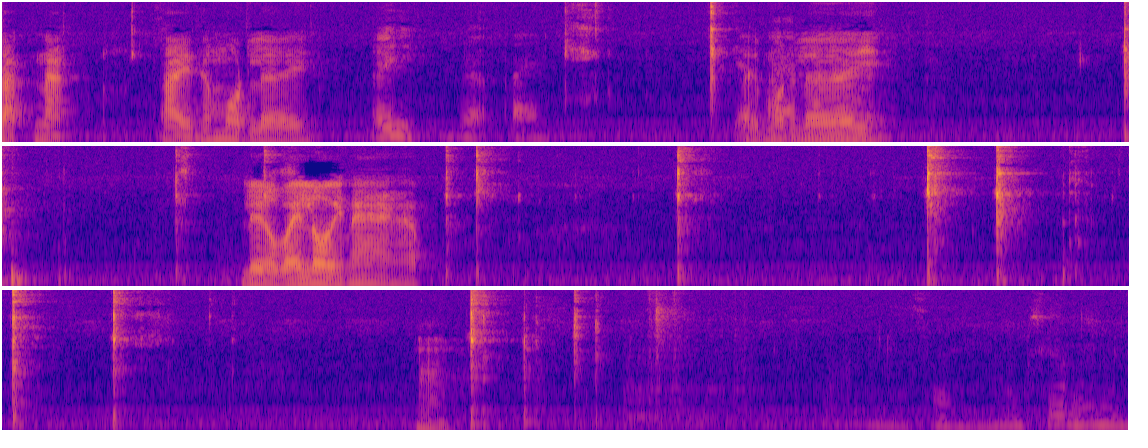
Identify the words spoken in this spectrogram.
จัดหนักใส่ทั้งหมดเลย เอ้ยเยอะไปใส่หมดเลย เหลือไว้โรยหน้าครับ อืม ใส่น้ำเชื่อมนิดนึง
